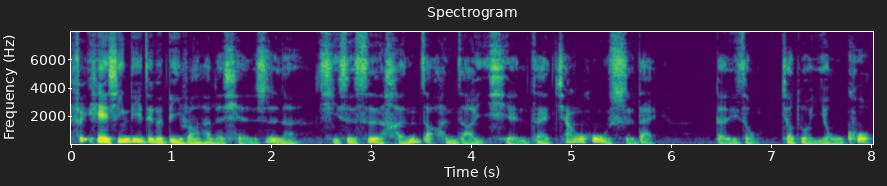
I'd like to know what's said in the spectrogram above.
飞田新地这个地方，它的前世呢，其实是很早很早以前在江户时代的一种叫做游廓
